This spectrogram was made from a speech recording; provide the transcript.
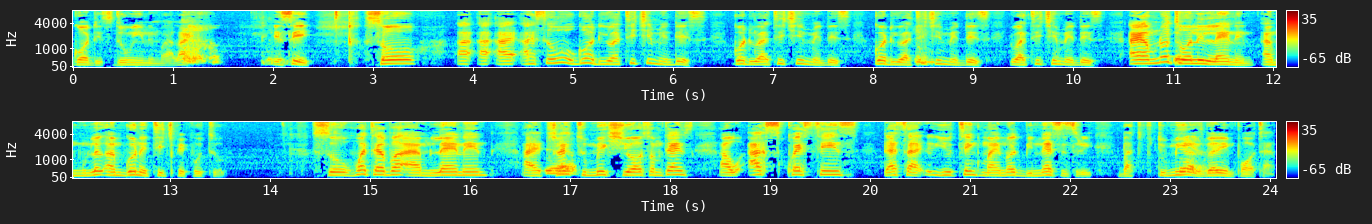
God is doing in my life. You see, so I, I, I- I say, Oh God, you are teaching me this. God, you are teaching me this. God, you are teaching me this. You are teaching me this. I am not only learning, I'm, I'm going to teach people too. So, whatever I'm learning, I try to make sure sometimes I will ask questions that I, you think might not be necessary, but to me, Yeah. it's very important.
